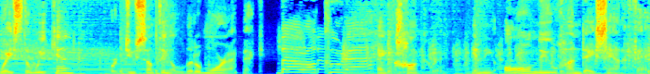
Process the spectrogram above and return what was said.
Waste the weekend or do something a little more epic? And conquer it in the all new Hyundai Santa Fe.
